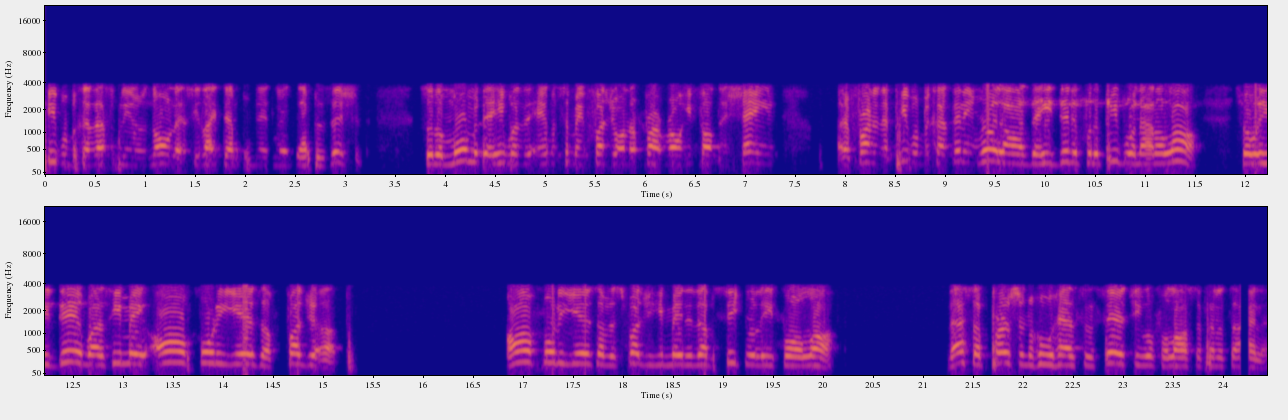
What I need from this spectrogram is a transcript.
people because that's what he was known as. He liked that that, that position. So the moment that he wasn't able to make fajr on the front row, he felt ashamed in front of the people because then he realized that he did it for the people and not Allah. So what he did was he made all 40 years of fajr up. All 40 years of his fajr, he made it up secretly for Allah. That's a person who has sincerity with Allah subhanahu wa ta'ala.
